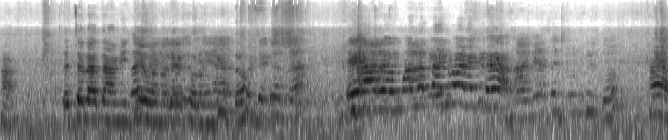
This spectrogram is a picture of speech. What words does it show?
हा. तर चला आता आम्ही जेवण वगैरे करून घेतो. मला काय हा.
